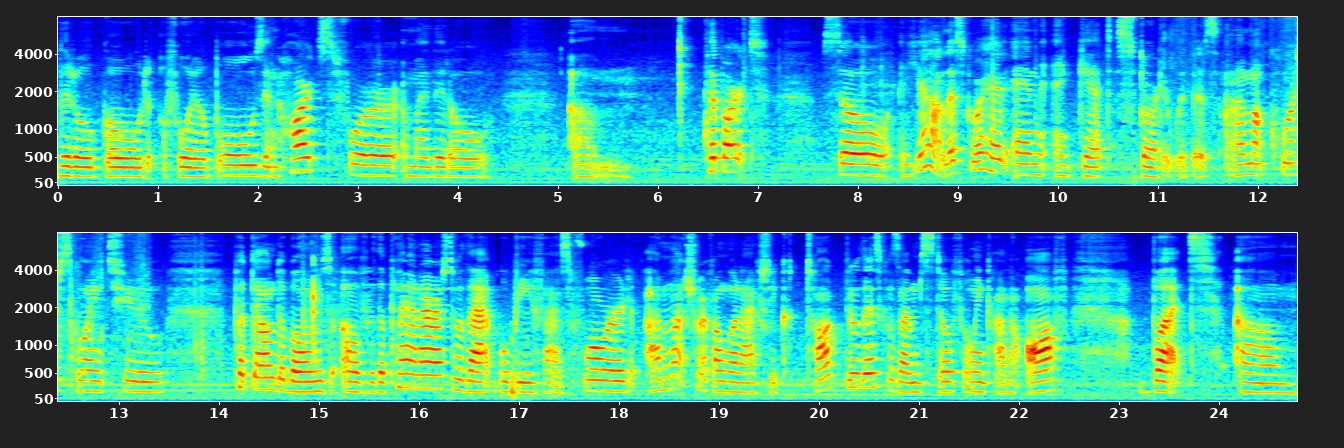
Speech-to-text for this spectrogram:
little gold foil bowls and hearts for my little um, clip art. So yeah, let's go ahead and, and get started with this. I'm of course going to put down the bones of the planner so that will be fast forward. I'm not sure if I'm going to actually talk through this because I'm still feeling kind of off. But um,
